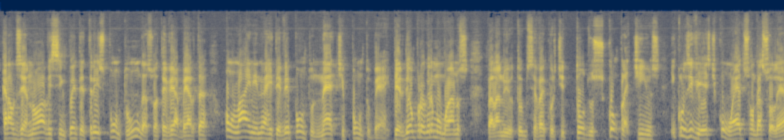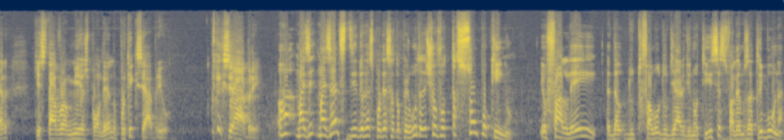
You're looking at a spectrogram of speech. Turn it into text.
canal 1953.1 da sua TV aberta, online no rtv.net.br. Perdeu o programa Humanos? Vai lá no YouTube, você vai curtir todos completinhos, inclusive este com o Edson da Soler, que estava me respondendo, por que, que você abriu? Por que, que você abre? Ah, mas, mas antes de eu responder essa tua pergunta, deixa eu voltar só um pouquinho. Eu falei, do, tu falou do Diário de Notícias, falamos da tribuna.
